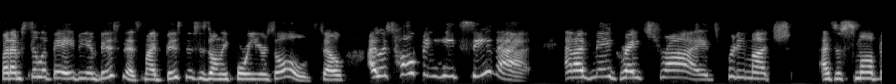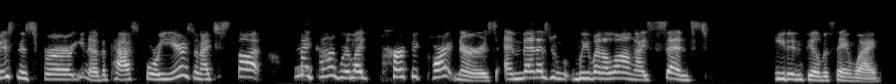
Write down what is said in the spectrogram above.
but I'm still a baby in business. My business is only four years old. So I was hoping he'd see that. And I've made great strides pretty much as a small business for, you know, the past four years. And I just thought, oh my God, we're like perfect partners. And then as we, we went along, I sensed he didn't feel the same way.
